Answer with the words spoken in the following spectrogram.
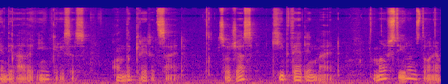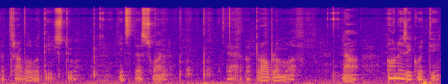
and the other increases on the credit side. So just keep that in mind. Most students don't have a trouble with these two. It's this one they have a problem with. Now, owner's equity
